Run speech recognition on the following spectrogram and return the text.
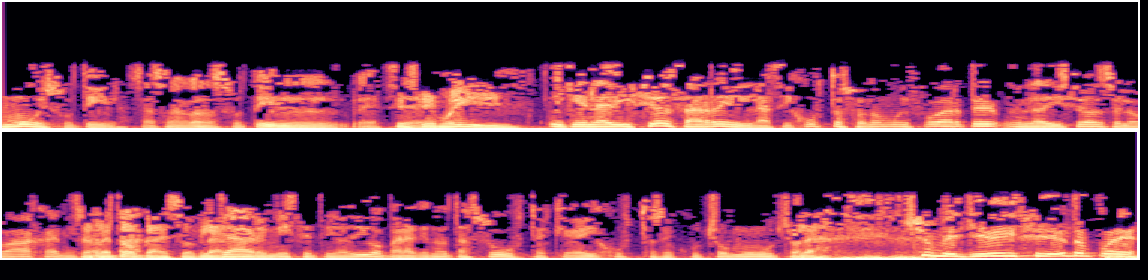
muy sutil, o sea, es una cosa sutil. Sí, este, sí, muy... y que en la edición se arregla. Si justo sonó muy fuerte, en la edición se lo bajan y Se retoca está. eso, claro. Claro, y me dice, te lo digo para que no te asustes, que ahí justo se escuchó mucho. Claro. Yo me quedé y dije, esto puede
